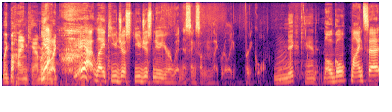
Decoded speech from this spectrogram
Like behind camera, Yeah. they're like, yeah, like you just you just knew you were witnessing something like really pretty cool. Nick Cannon. Mogul mindset,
